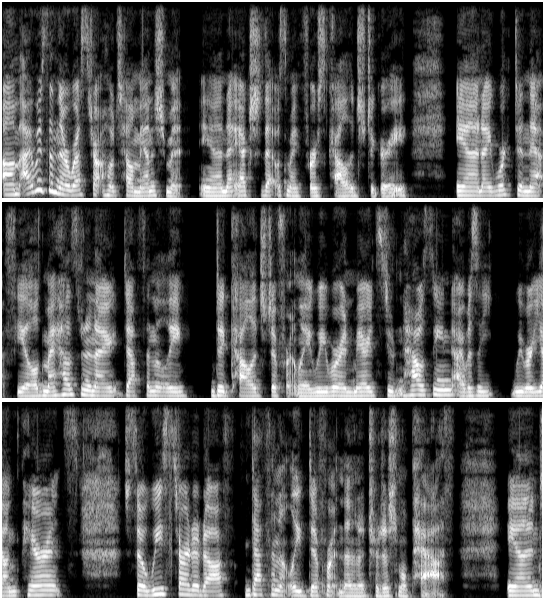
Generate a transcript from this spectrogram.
um, I was in their restaurant hotel management, and I actually that was my first college degree, and I worked in that field. My husband and I definitely did college differently. We were in married student housing. I was a we were young parents. So we started off definitely different than a traditional path. And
